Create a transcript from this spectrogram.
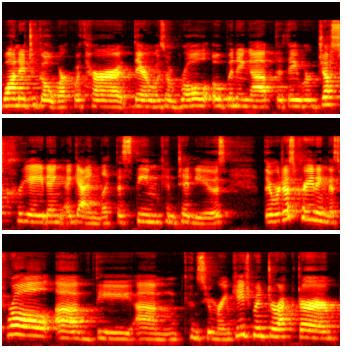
wanted to go work with her. There was a role opening up that they were just creating. Again, like this theme continues. They were just creating this role of the um, consumer engagement director.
